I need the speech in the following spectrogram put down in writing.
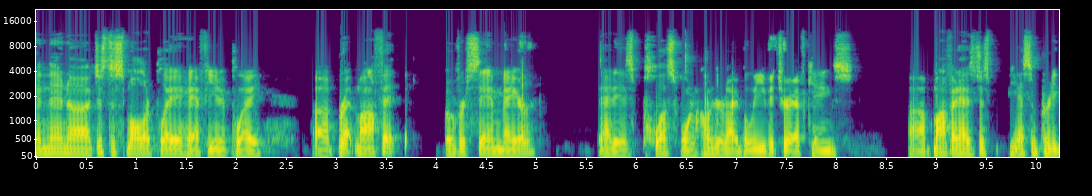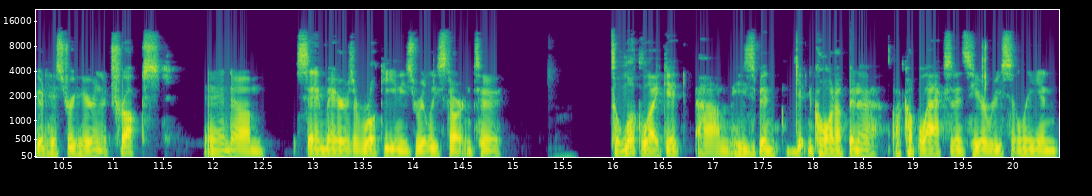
And then uh, just a smaller play, a half unit play. Uh, Brett Moffitt over Sam Mayer. That is plus 100, I believe, at DraftKings. Uh, Moffitt has just he has some pretty good history here in the trucks, and um, Sam Mayer is a rookie, and he's really starting to to look like it. Um, he's been getting caught up in a, a couple accidents here recently, and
